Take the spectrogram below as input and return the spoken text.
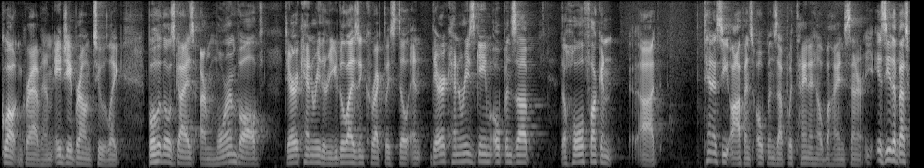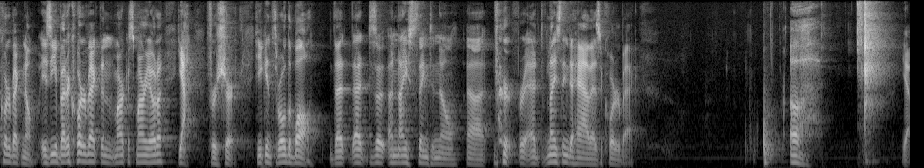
go out and grab him. AJ Brown too. Like both of those guys are more involved. Derrick Henry, they're utilizing correctly still, and Derrick Henry's game opens up. The whole fucking uh, Tennessee offense opens up with Tannehill behind center. Is he the best quarterback? No. Is he a better quarterback than Marcus Mariota? Yeah, for sure. He can throw the ball that that's a, a nice thing to know uh, for for a nice thing to have as a quarterback. Oh, yeah,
